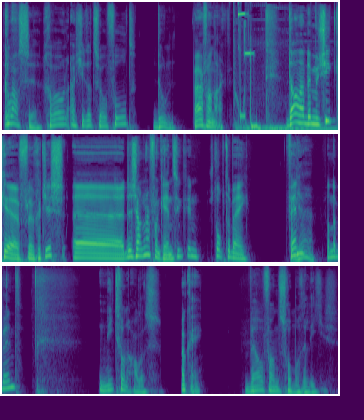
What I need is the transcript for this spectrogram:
Klasse. Gewoon als je dat zo voelt, doen. Waarvan act. Dan naar de muziekvluggetjes. Eh de zanger van Kensington stopt ermee. Fan Ja. van de band? Niet van alles. Oké. Wel van sommige liedjes.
